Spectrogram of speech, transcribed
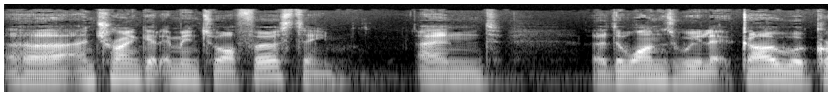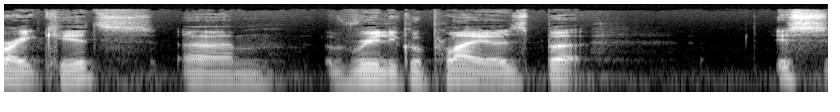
uh, and try and get them into our first team. And uh, the ones we let go were great kids, um, really good players, but it's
